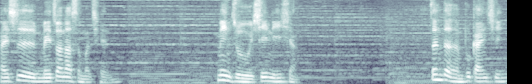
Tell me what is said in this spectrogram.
还是没赚到什么钱。命主心里想：真的很不甘心。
